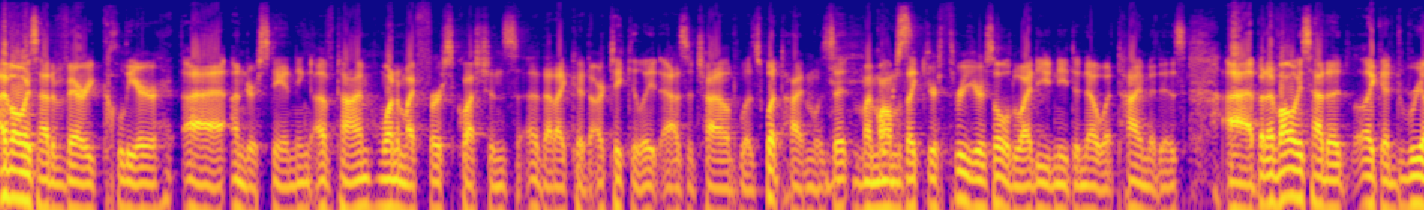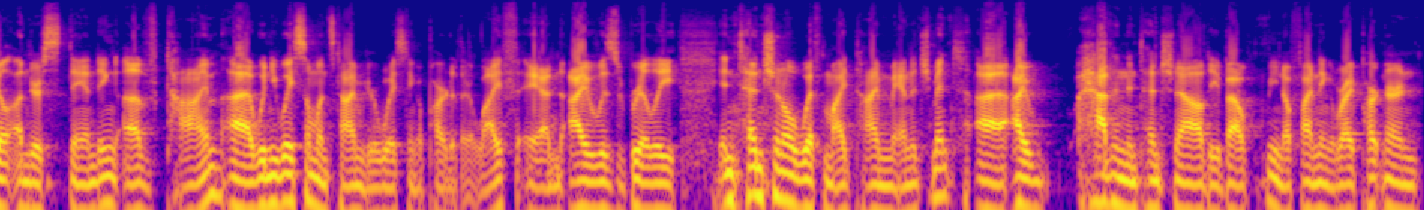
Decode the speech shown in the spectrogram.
I've always had a very clear uh, understanding of time. One of my first questions uh, that I could articulate as a child was, "What time was it?" My mom was like, "You're three years old. Why do you need to know what time it is?" Uh, but I've always had a like a real understanding of time. Uh, when you waste someone's time, you're wasting a part of their life, and I was really intentional with my time management. Uh, I had an intentionality about you know finding a right partner and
